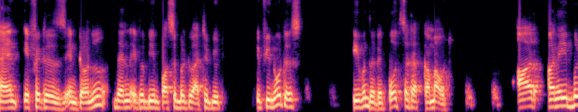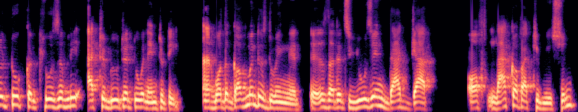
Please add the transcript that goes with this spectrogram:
And if it is internal, then it will be impossible to attribute. If you notice, even the reports that have come out are unable to conclusively attribute it to an entity. And what the government is doing it is that it's using that gap of lack of attribution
